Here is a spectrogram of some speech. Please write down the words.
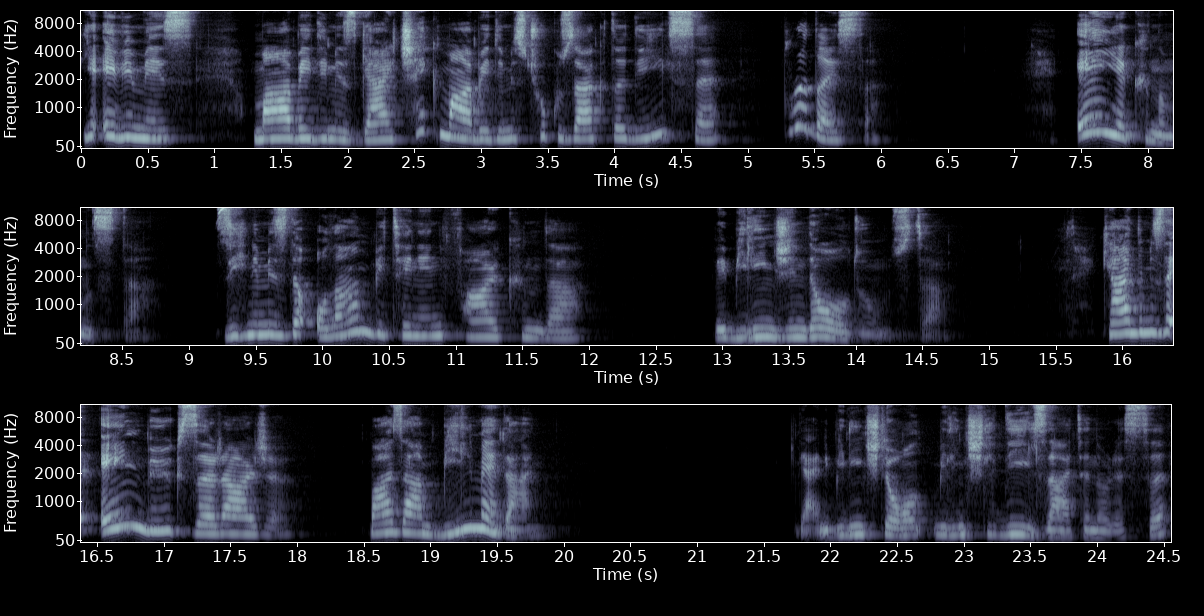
ya evimiz, mabedimiz, gerçek mabedimiz çok uzakta değilse, buradaysa, en yakınımızda, zihnimizde olan bitenin farkında ve bilincinde olduğumuzda, kendimize en büyük zararı bazen bilmeden yani bilinçli ol, bilinçli değil zaten orası.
